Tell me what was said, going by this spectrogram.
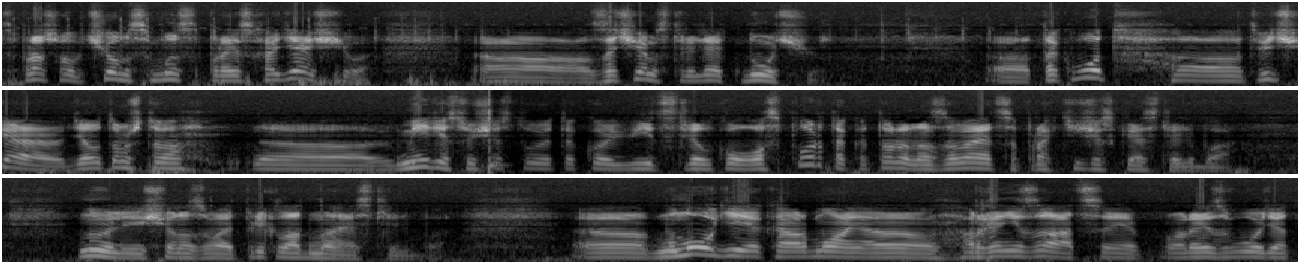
спрашивал, в чем смысл происходящего, э, зачем стрелять ночью. Э, так вот, э, отвечаю. Дело в том, что э, в мире существует такой вид стрелкового спорта, который называется практическая стрельба. Ну или еще называют прикладная стрельба. Многие организации производят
